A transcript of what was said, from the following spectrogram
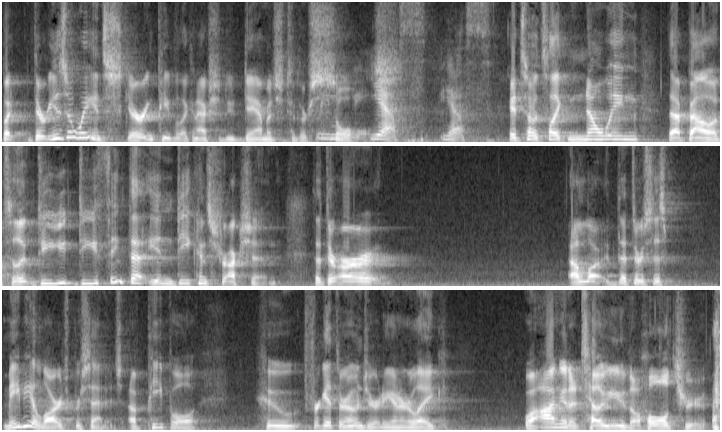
But there is a way in scaring people that can actually do damage to their souls. Yes, yes. And so it's like knowing that balance. So do you do you think that in deconstruction that there are a lar- that there's this maybe a large percentage of people who forget their own journey and are like, well, I'm going to tell you the whole truth.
